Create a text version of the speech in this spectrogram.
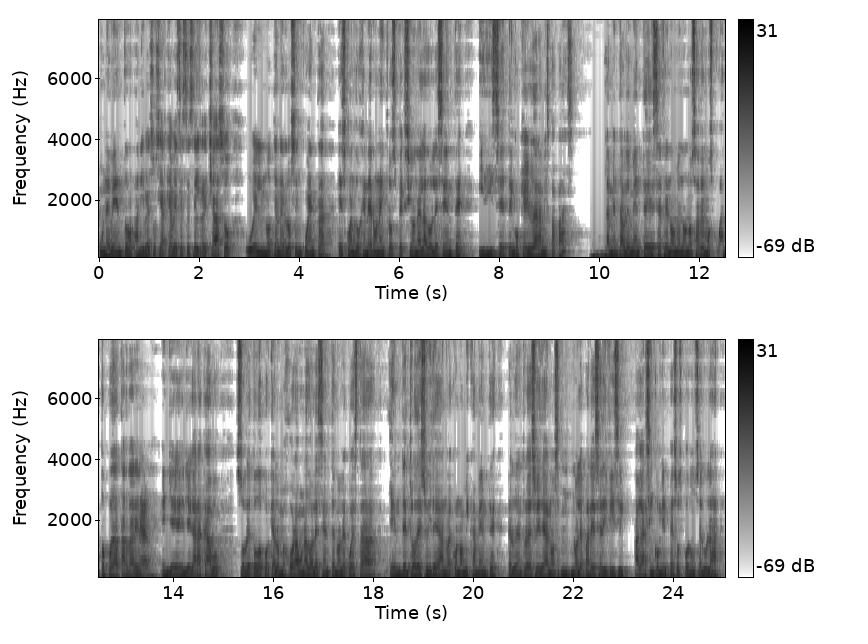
un evento a nivel social que a veces es el rechazo o el no tenerlos en cuenta, es cuando genera una introspección el adolescente y dice, tengo que ayudar a mis papás Lamentablemente ese fenómeno no sabemos cuánto pueda tardar en, llegar a cabo, sobre todo porque a lo mejor a un adolescente no le cuesta, en, dentro de su idea, no económicamente, pero dentro de su idea no, no le parece difícil pagar 5 mil pesos por un celular.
